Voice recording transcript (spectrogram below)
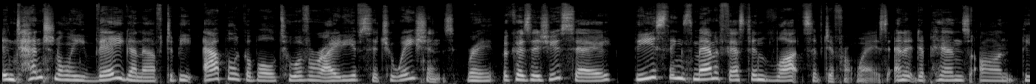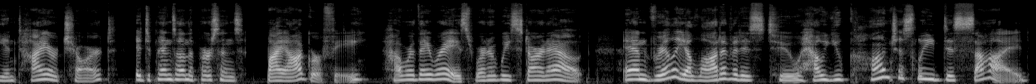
intentionally vague enough to be applicable to a variety of situations. Right. Because as you say, these things manifest in lots of different ways, and it depends on the entire chart. It depends on the person's biography. How were they raised? Where did we start out? And really, a lot of it is to how you consciously decide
